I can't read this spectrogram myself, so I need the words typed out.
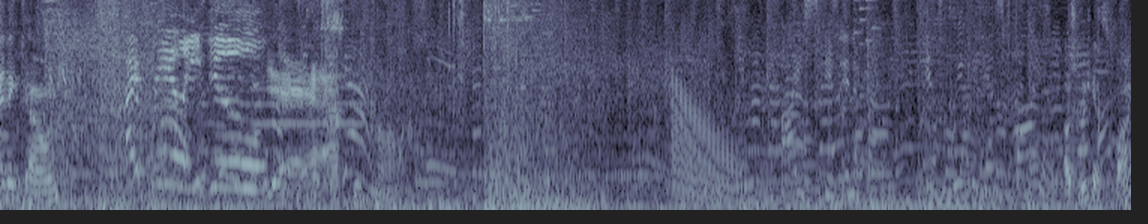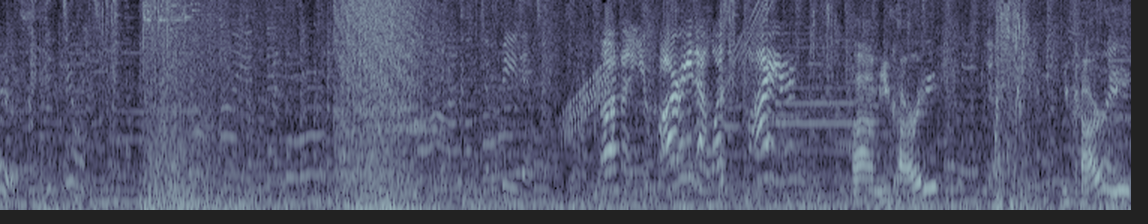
standing. I really do. Yeah. Good call. Ice is ineffective. It's weak against fire. Oh, it's weak against fire. I can do it. Um, Yukari, that was fire. Um, Yukari? Yukari?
